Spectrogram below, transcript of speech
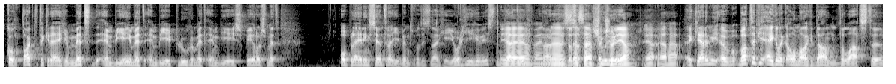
contacten te krijgen met de NBA, met NBA-ploegen, met NBA-spelers, met opleidingscentra. Je bent wat is naar Georgië geweest? Ja, ja, van uh, Sasa Pachulia. Ja, ja, ja. Academy. Eh, wat heb je eigenlijk allemaal gedaan de laatste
